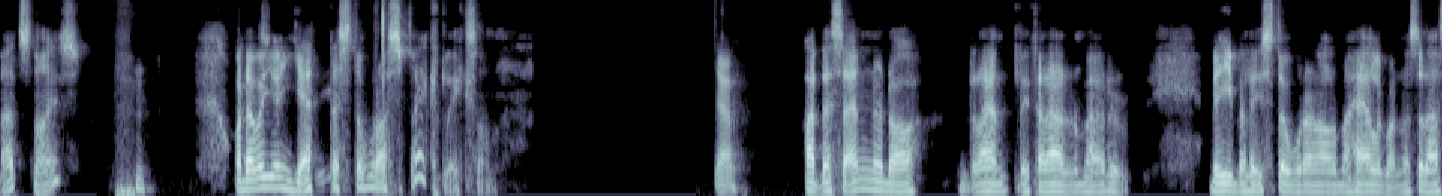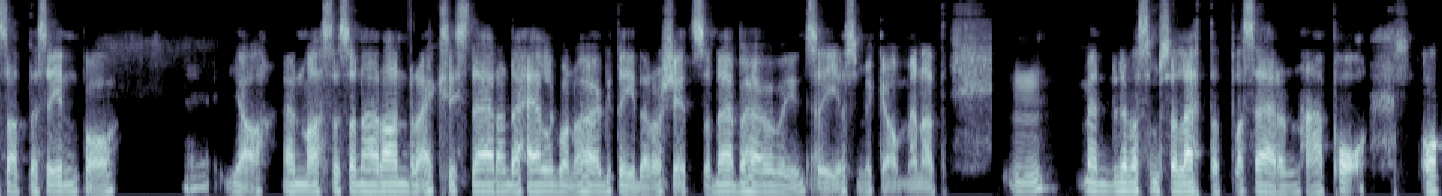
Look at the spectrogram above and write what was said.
that's nice. Och det var ju en jättestor aspekt liksom. Ja. Det sen nu då rent litterära de här bibelhistorierna och de här helgonen så där sattes in på eh, ja, en massa sådana här andra existerande helgon och högtider och shit så det behöver vi ju inte säga så mycket om men att Mm. men det var som så lätt att placera den här på. Och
